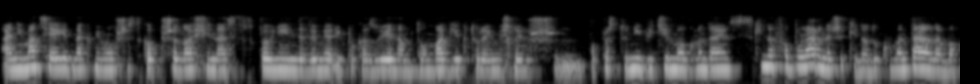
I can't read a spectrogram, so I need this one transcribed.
animacja jednak mimo wszystko przenosi nas w zupełnie inny wymiar i pokazuje nam tą magię, której myślę już po prostu nie widzimy oglądając kino fabularne czy kino dokumentalne, bo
